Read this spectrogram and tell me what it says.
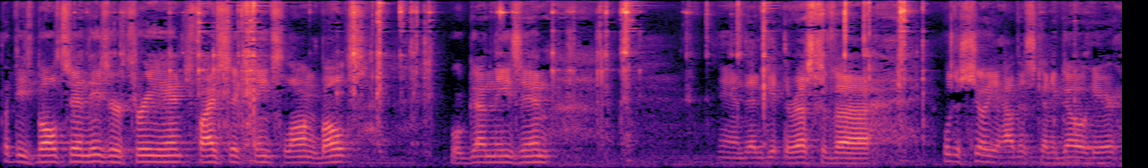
put these bolts in. These are 3 inch, 5 16 long bolts. We'll gun these in and then get the rest of, uh, we'll just show you how this is going to go here.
